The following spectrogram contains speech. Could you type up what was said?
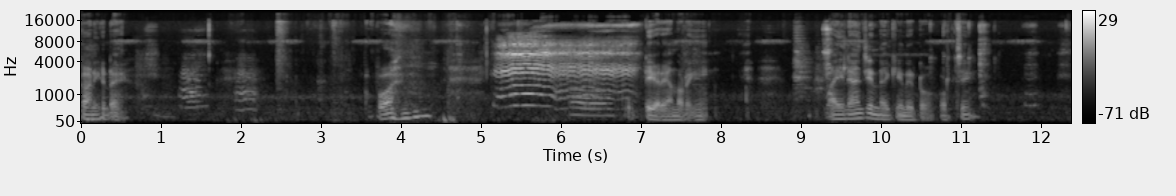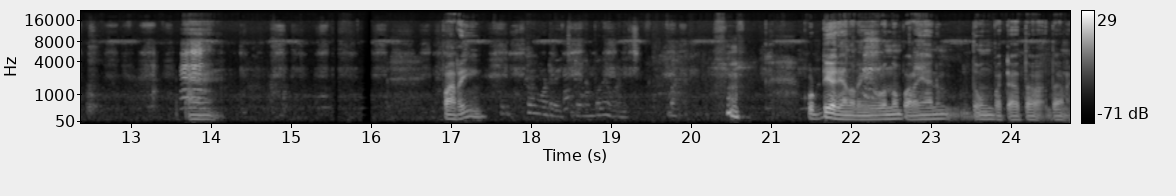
കാണിക്കട്ടെ? അപ്പോൾ കുട്ടി കരയാൻ തുടങ്ങി. മൈലാഞ്ചി ഉണ്ടാക്കിയിട്ടുണ്ട് കേട്ടോ കുറച്ച്. പറയും. കുട്ടി അറിയാൻ തുടങ്ങി. ഒന്നും പറയാനും ഇതൊന്നും പറ്റാത്ത ഇതാണ്.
